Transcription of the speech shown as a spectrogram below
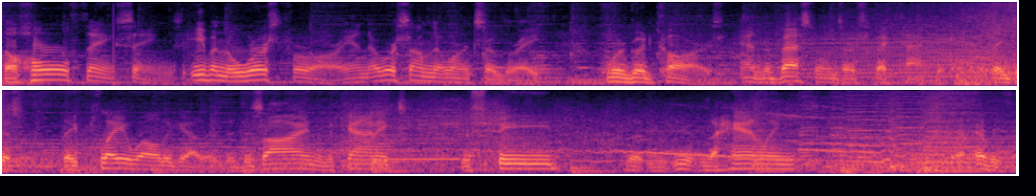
The whole thing sings. Even the worst Ferrari, and there were some that weren't so great, were good cars, and the best ones are spectacular. They just, they play well together. The design, the mechanics, the speed, the, the handling, everything.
